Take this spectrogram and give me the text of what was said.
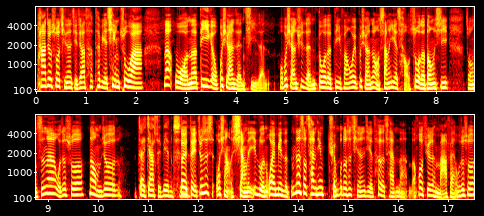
他就说情人节就要特特别庆祝啊。那我呢，第一个我不喜欢人挤人，我不喜欢去人多的地方，我也不喜欢那种商业炒作的东西。总之呢，我就说，那我们就。在家随便吃，对对，就是我想想了一轮外面的，那时候餐厅全部都是情人节特餐嘛，然后觉得很麻烦，我就说，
